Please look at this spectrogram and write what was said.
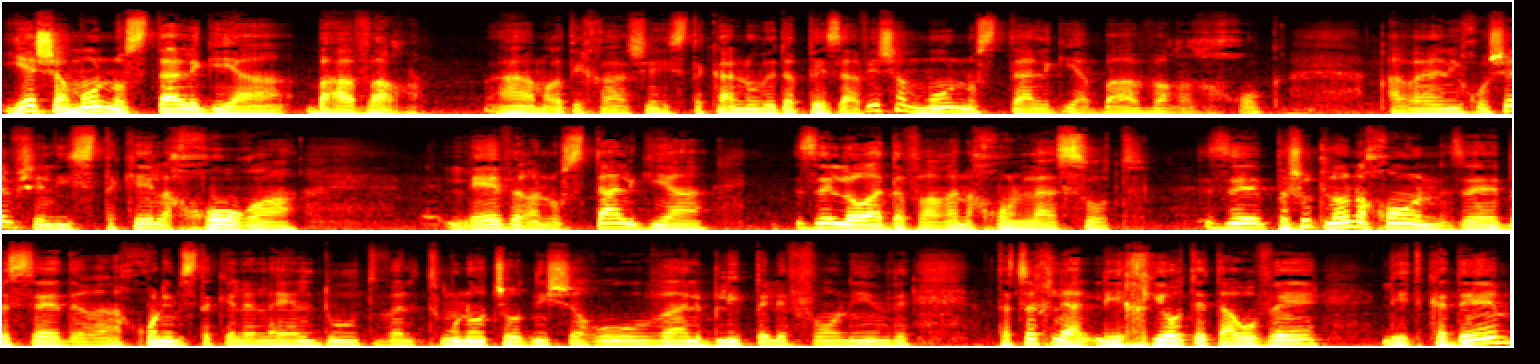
יש המון נוסטלגיה בעבר. אמרתי לך שהסתכלנו בדפי זהב, יש המון נוסטלגיה בעבר הרחוק, אבל אני חושב שלהסתכל אחורה לעבר הנוסטלגיה, זה לא הדבר הנכון לעשות. זה פשוט לא נכון, זה בסדר, אנחנו יכולים להסתכל על הילדות ועל תמונות שעוד נשארו ועל בלי פלאפונים, ואתה צריך לחיות את ההווה, להתקדם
